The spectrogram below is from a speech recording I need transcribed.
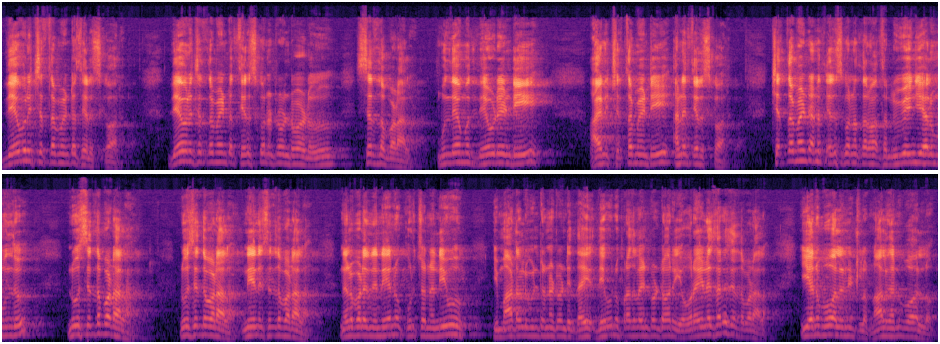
దేవుని చిత్తం ఏంటో తెలుసుకోవాలి. దేవుని చిత్తం ఏంటో తెలుసుకున్నటువంటి వాడు సిద్ధపడాలి. ముందేమో దేవుడేంటి? ఆయన చిత్తం ఏంటి అనేది తెలుసుకోవాలి. చిత్తం ఏంటి అని తెలుసుకున్న తర్వాత నువ్వేం చేయాలి ముందు? నువ్వు సిద్ధపడాలా? నువ్వు సిద్ధపడాలా? నేను సిద్ధపడాలా? నిలబడిన నేను కూర్చున్న నీవు ఈ మాటలు వింటున్నటువంటి దై దేవుని ప్రజలైనటువంటి వారు ఎవరైనా సరే సిద్ధపడాలి? ఈ అనుభవాలన్నింటిలో నాలుగు అనుభవాల్లో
